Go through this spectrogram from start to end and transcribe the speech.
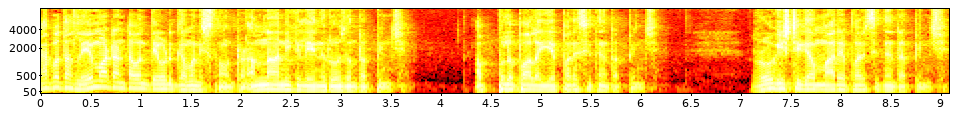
లేకపోతే అసలు ఏ మాట అంటావని దేవుడు గమనిస్తూ ఉంటాడు. అన్నానికి లేని రోజును రప్పించి. అప్పుల పాలయ్యే పరిస్థితిని రప్పించి. రోగిష్టిగా మారే పరిస్థితిని రప్పించి.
